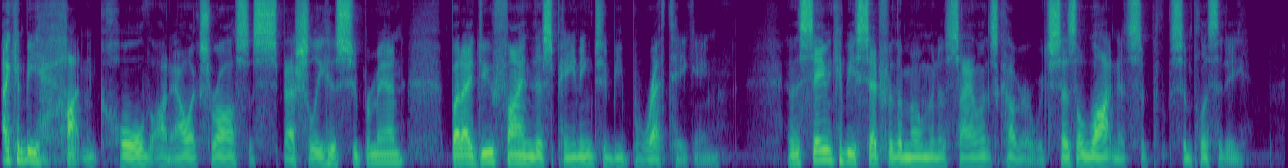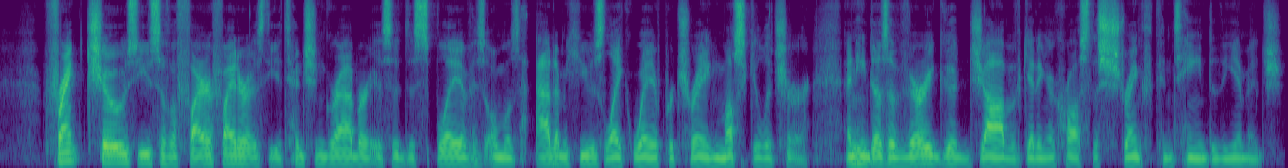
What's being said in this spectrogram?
I can be hot and cold on Alex Ross, especially his Superman, but I do find this painting to be breathtaking. And the same can be said for the Moment of Silence cover, which says a lot in its simplicity. Frank Cho's use of a firefighter as the attention grabber is a display of his almost Adam Hughes like way of portraying musculature, and he does a very good job of getting across the strength contained in the image.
